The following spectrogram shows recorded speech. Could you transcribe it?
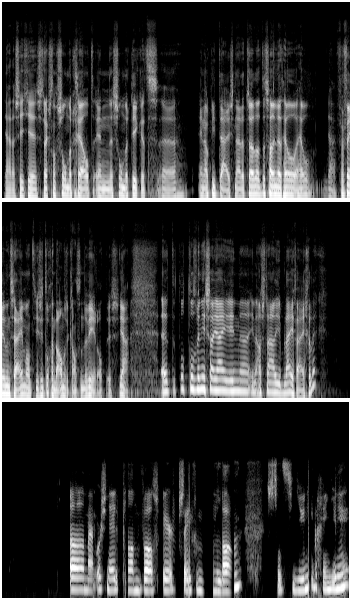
Ja, dan zit je straks nog zonder geld en uh, zonder ticket uh, en ook niet thuis. Nou, dat zal, dat zal inderdaad heel, heel ja, vervelend zijn, want je zit toch aan de andere kant van de wereld. Dus ja, uh, tot, tot wanneer zou jij in, in Australië blijven eigenlijk? Uh, mijn originele plan was eerst maanden lang. Dus tot juni, begin juni.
